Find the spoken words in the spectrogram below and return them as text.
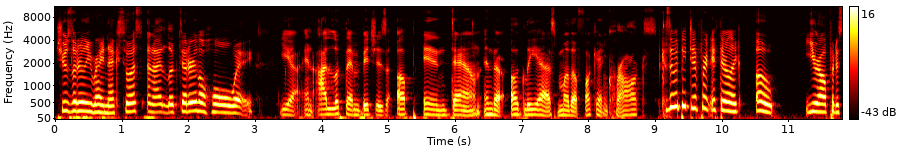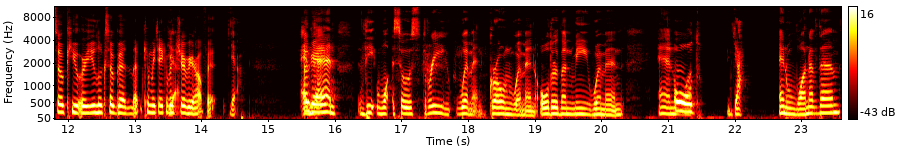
she was literally right next to us, and I looked at her the whole way. Yeah. And I looked them bitches up and down in their ugly ass motherfucking crocs. Because it would be different if they're like, oh, your outfit is so cute, or you look so good. Can we take a Yeah. picture of your outfit? Yeah. And Okay. then the one- so it was three women, grown women, older than me women, and one- Old. yeah, and one of them,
